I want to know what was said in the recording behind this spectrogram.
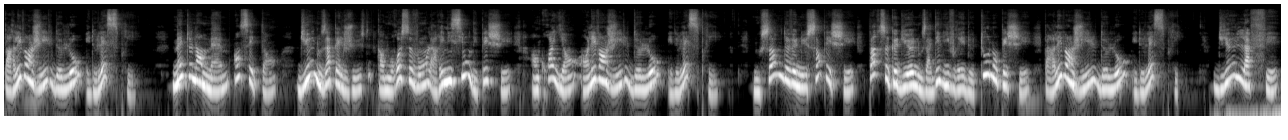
par l'évangile de l'eau et de l'esprit. Maintenant même, en ces temps, Dieu nous appelle juste quand nous recevons la rémission des péchés en croyant en l'évangile de l'eau et de l'esprit. Nous sommes devenus sans péché parce que Dieu nous a délivrés de tous nos péchés par l'évangile de l'eau et de l'esprit. Dieu l'a fait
